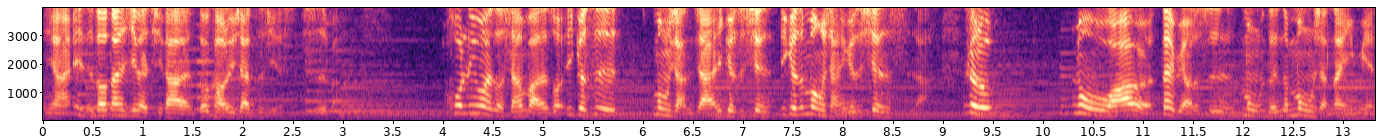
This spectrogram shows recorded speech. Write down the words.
你啊，一直都担心了其他人，多考虑一下自己的事吧。或另外一种想法是说，一个是。梦想家，一个是现，一个是梦想，一个是现实啊。克罗诺瓦尔代表的是梦人的梦想那一面，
